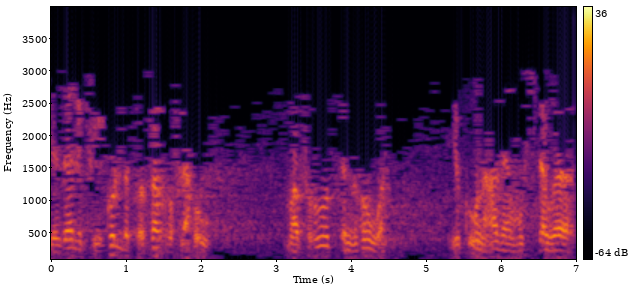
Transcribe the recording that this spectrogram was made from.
لذلك في كل التصرف له مفروض إن هو يكون على مستوى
